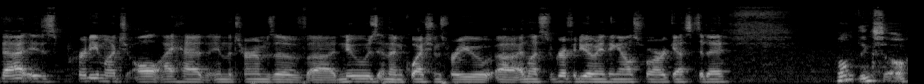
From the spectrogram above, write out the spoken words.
that is pretty much all I had in the terms of uh, news and then questions for you. Uh, unless Griffin, do you have anything else for our guest today? I don't think so.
